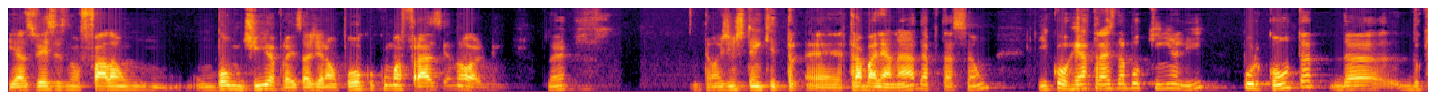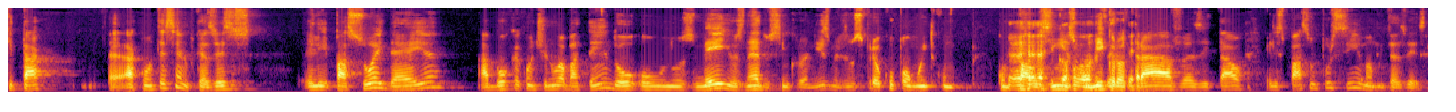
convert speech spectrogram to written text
e às vezes não fala um, um bom dia, para exagerar um pouco, com uma frase enorme. Né? Então a gente tem que é, trabalhar na adaptação e correr atrás da boquinha ali por conta da, do que está é, acontecendo, porque às vezes ele passou a ideia, a boca continua batendo, ou, ou nos meios né, do sincronismo, eles não se preocupam muito com, com pauzinhas, com microtravas e tal, eles passam por cima muitas vezes.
